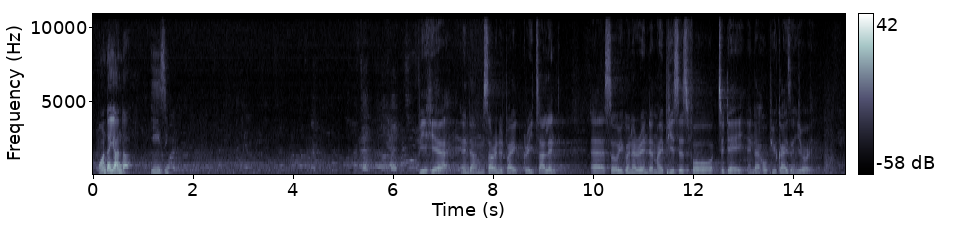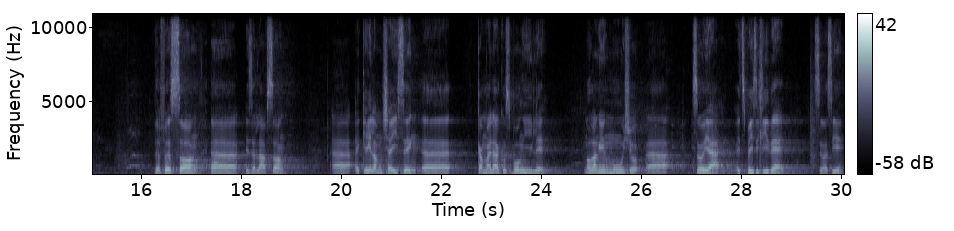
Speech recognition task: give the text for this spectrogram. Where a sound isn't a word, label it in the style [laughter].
Wonda Yanda. Easy. Be here, and I'm surrounded by great talent. Uh, so we're going to render my pieces for today, and I hope you guys enjoy. The first song uh, is a love song. Uh, a girl I'm chasing. Igama lakho ngoba so yeah it's basically that. So asiyeni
